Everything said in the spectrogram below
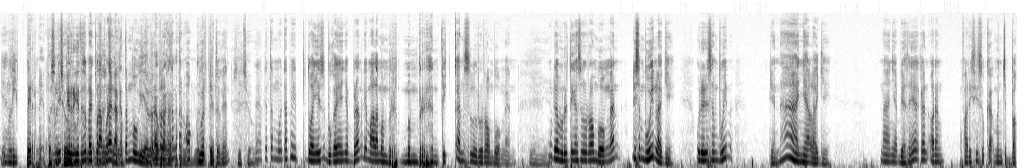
Ya. melipir nek bahasa Melipir Jawa. gitu supaya pura-pura nggak Jawa. ketemu Iya, gitu loh. pura-pura Kalau ketemu kan awkward melipir. gitu kan. Ya, ketemu tapi Tuhan Yesus bukannya nyebrang dia malah member- memberhentikan seluruh rombongan. Iya, iya. Udah memberhentikan seluruh rombongan, disembuhin lagi. Udah disembuhin, dia nanya lagi. Nanya biasanya kan orang Farisi suka menjebak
